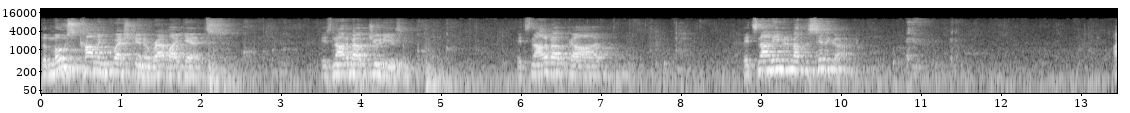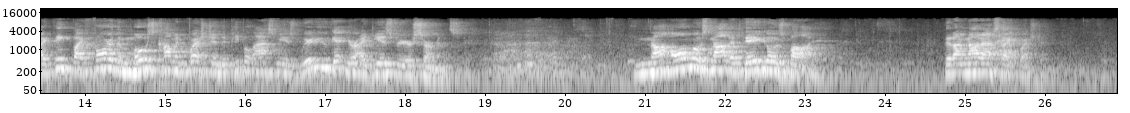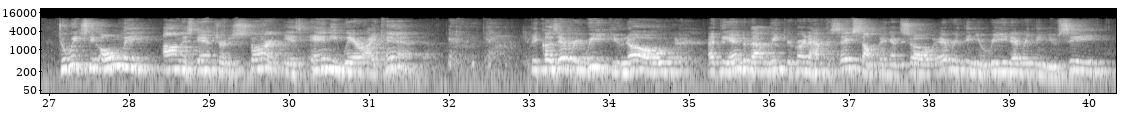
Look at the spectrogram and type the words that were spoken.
The most common question a rabbi gets is not about Judaism. It's not about God. It's not even about the synagogue. I think by far the most common question that people ask me is where do you get your ideas for your sermons? not, almost not a day goes by that I'm not asked that question. To which the only honest answer to start is anywhere I can. Because every week you know at the end of that week you're going to have to say something, and so everything you read, everything you see,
